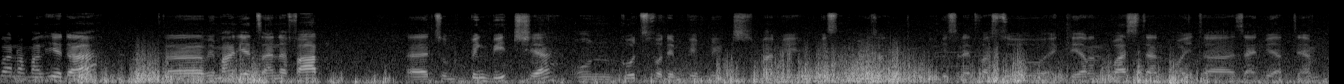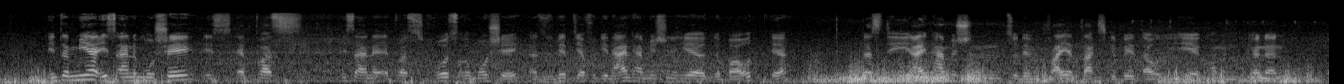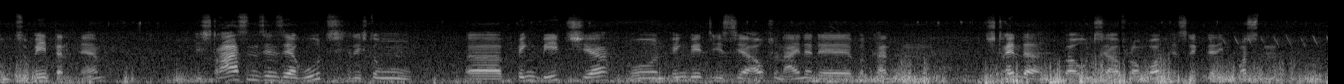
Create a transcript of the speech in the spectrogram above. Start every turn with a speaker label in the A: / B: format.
A: Waren nochmal hier da. Äh, wir machen jetzt eine Fahrt äh, zum Pink Beach. Ja? Und kurz vor dem Pink Beach machen wir ein bisschen Pause, um ein bisschen etwas zu erklären, was dann heute sein wird. Ja? Hinter mir ist eine Moschee, ist, etwas, ist eine etwas größere Moschee. Also wird ja von den Einheimischen hier gebaut, ja? dass die Einheimischen zu dem Feiertagsgebet auch hier kommen können, um zu beten. Ja? Die Straßen sind sehr gut Richtung äh, Pink Beach. Ja? Und Pink Beach ist ja auch schon einer der bekannten Strände bei uns ja auf Lombok. Es liegt ja im Osten.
